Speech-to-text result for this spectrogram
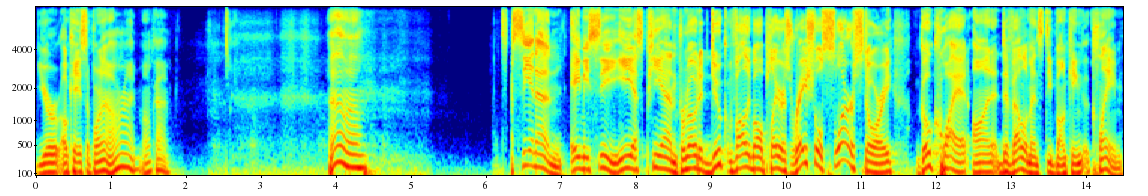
you're okay supporting them? All right, okay. Oh, well. CNN, ABC, ESPN promoted Duke volleyball player's racial slur story go quiet on developments debunking claim.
